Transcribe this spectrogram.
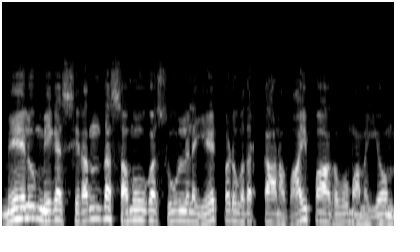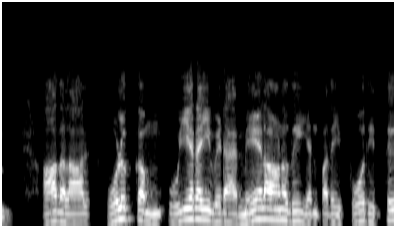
மேலும் மிக சிறந்த சமூக சூழ்நிலை ஏற்படுவதற்கான வாய்ப்பாகவும் அமையும். ஆதலால் ஒழுக்கம் உயரை விட மேலானது என்பதை போதித்து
